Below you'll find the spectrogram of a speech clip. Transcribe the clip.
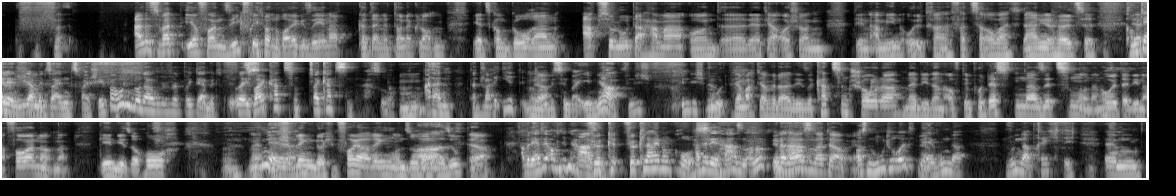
Alles, was ihr von Siegfried und Roy gesehen habt, könnt ihr in eine Tonne kloppen. Jetzt kommt Goran, absoluter Hammer. Und äh, der hat ja auch schon den Armin Ultra verzaubert. Daniel Hölze. Kommt Der der, denn ja wieder mit seinen zwei Schäferhunden oder was bringt der mit? Zwei Katzen. zwei Katzen. Ach so. Mhm. Ah, dann, das variiert immer so Ja. ein bisschen bei ihm. Ja, finde ich, finde ich Ja. gut. Der macht ja wieder diese Katzenshow da, ne, die dann auf den Podesten da sitzen und dann holt er die nach vorne und dann gehen die so hoch äh, ne, Ja, und springen durch den Feuerring und so. Ah, super. Aber der hat ja auch den Für, Hasen. kle- für klein und groß. Hat er den Hasen auch noch? Den da Hasen hat er auch. Ja. aus dem Hut holt? Ja. Nee, wunder, wunderprächtig. Ähm,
